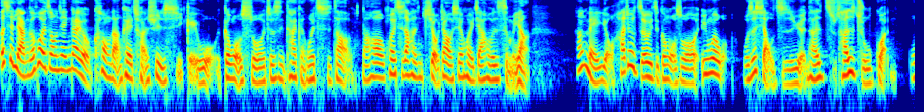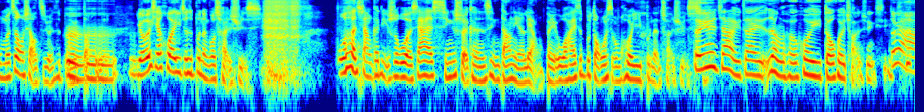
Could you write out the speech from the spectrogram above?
而且两个会中间应该有空档可以传讯息给我，跟我说就是他可能会迟到，然后会迟到很久，叫我先回家或者怎么样。他没有，他就只有一直跟我说，因为我是小职员，他是他是主管，我们这种小职员是不会懂的。嗯嗯嗯，有一些会议就是不能够传讯息。我很想跟你说，我现在薪水可能是你当年的两倍，我还是不懂为什么会议不能传讯息。对，因为佳宇在任何会议都会传讯息。对啊，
